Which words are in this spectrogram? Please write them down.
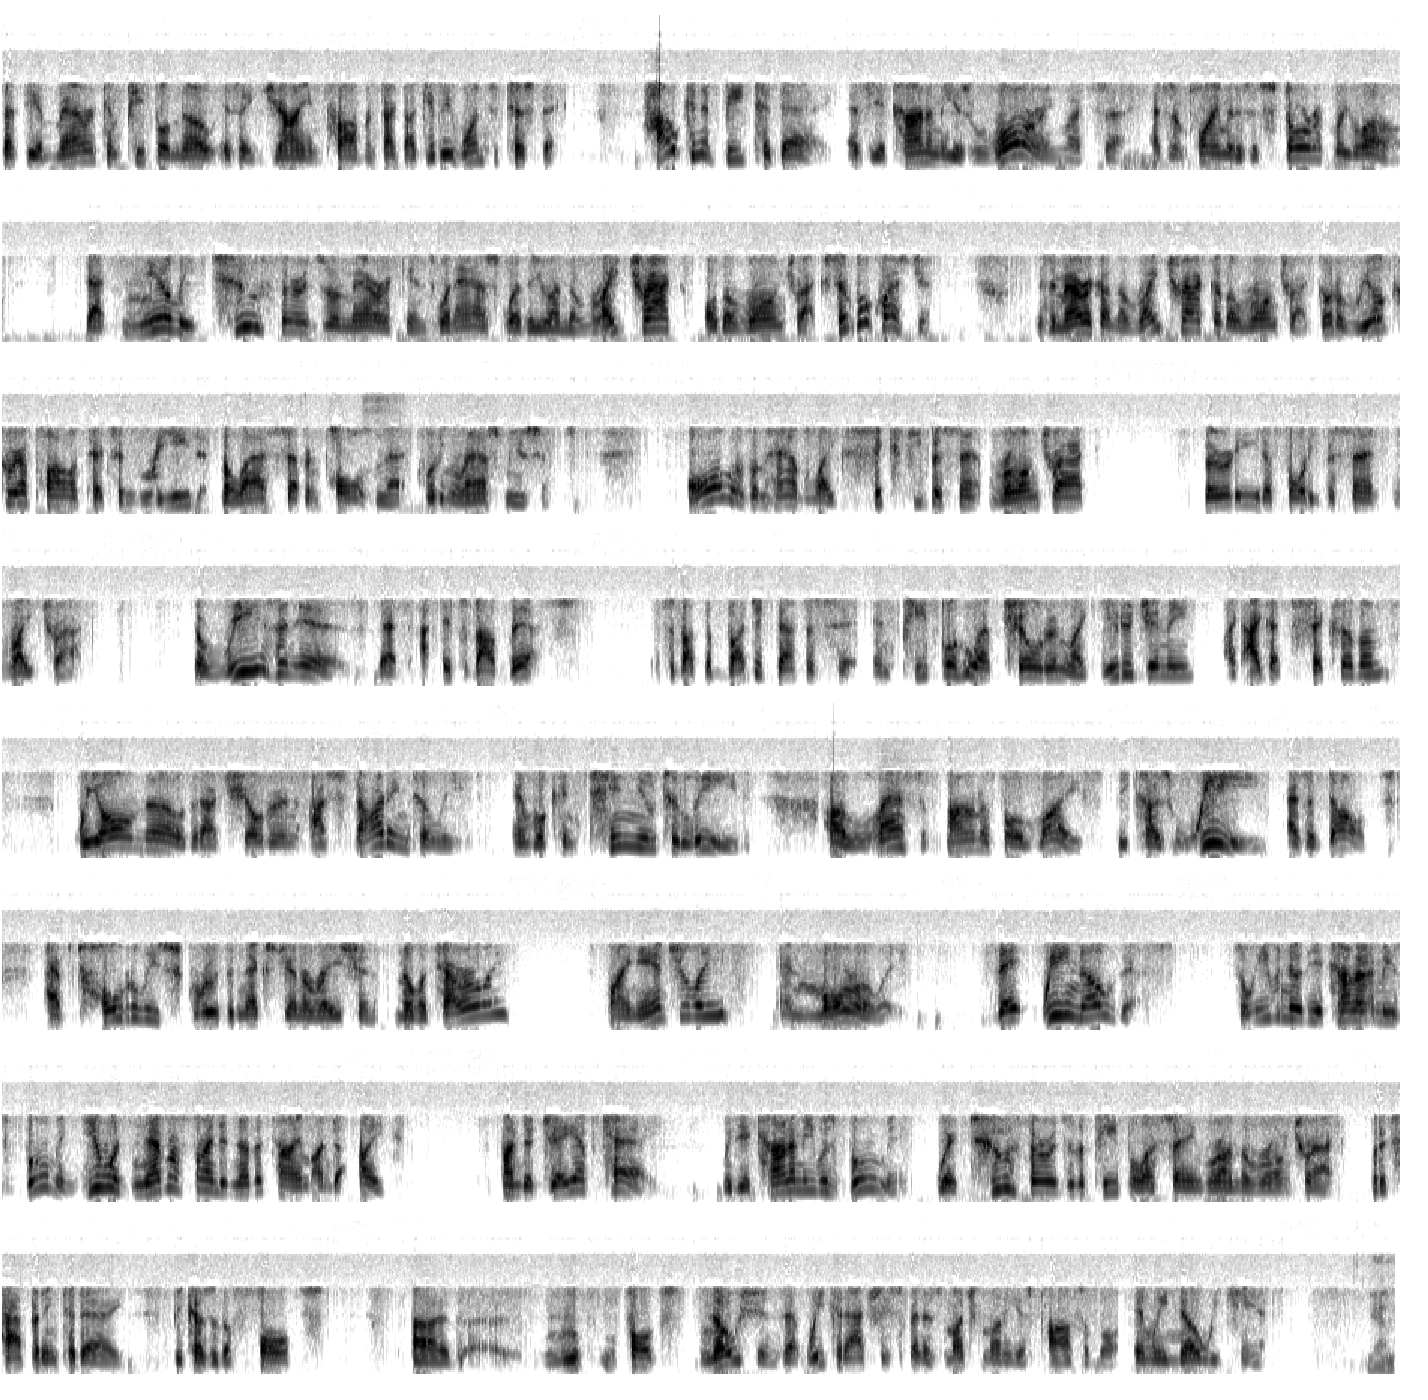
that the American people know is a giant problem. In fact, I'll give you one statistic. How can it be today, as the economy is roaring, let's say, as employment is historically low, that nearly two thirds of Americans, when asked whether you're on the right track or the wrong track, simple question, is America on the right track or the wrong track? Go to RealClearPolitics and read the last seven polls in that, including Rasmussen's. All of them have like 60% wrong track, 30 to 40% right track. The reason is that it's about this. It's about the budget deficit and people who have children like you do, Jimmy. Like I got six of them. We all know that our children are starting to lead and will continue to lead a less bountiful life because we, as adults, have totally screwed the next generation militarily, financially, and morally. They, we know this. So even though the economy is booming, you would never find another time under Ike, under JFK, where the economy was booming, where two thirds of the people are saying we're on the wrong track. But it's happening today because of the false uh, folks' notions that we could actually spend as much money as possible, and we know we can't. Yeah.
